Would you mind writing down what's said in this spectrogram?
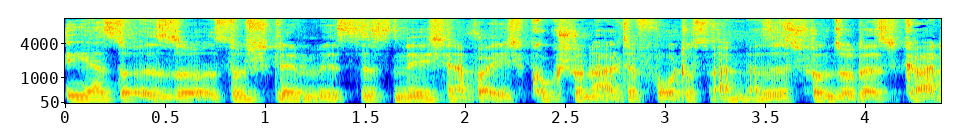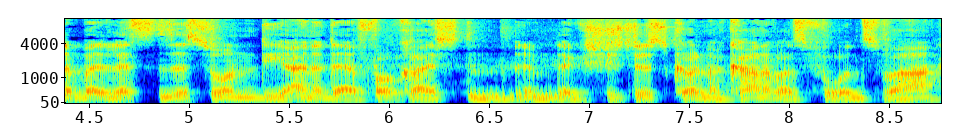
Ja, so, so, so schlimm ist es nicht, aber ich gucke schon alte Fotos an. Also es ist schon so, dass ich gerade bei der letzten Session, die eine der erfolgreichsten in der Geschichte des Kölner Karnevals für uns war,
